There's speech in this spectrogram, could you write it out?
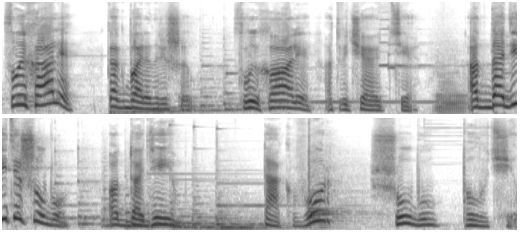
слыхали, как барин решил?» «Слыхали», — отвечают те. «Отдадите шубу?» «Отдадим». Так вор шубу получил.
